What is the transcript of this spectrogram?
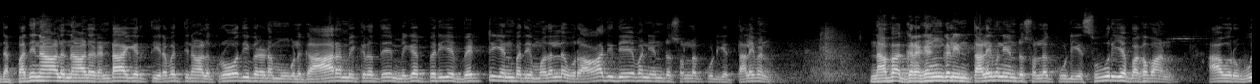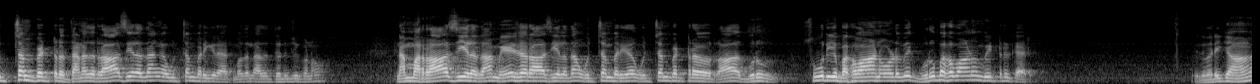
இந்த பதினாலு நாலு ரெண்டாயிரத்தி இருபத்தி நாலு குரோதி வருடம் உங்களுக்கு ஆரம்பிக்கிறது. மிகப்பெரிய வெற்றி என்பதை முதல்ல ஒரு ஆதிதேவன் என்று சொல்லக்கூடிய தலைவன் நவ கிரகங்களின் தலைவன் என்று சொல்லக்கூடிய சூரிய பகவான் அவர் உச்சம் பெற்று தனது ராசியில் தாங்க உச்சம் பெறுகிறார். முதல்ல அதை தெரிஞ்சுக்கணும். நம்ம ராசியில் தான் மேஷ ராசியில் தான் உச்சம் பெறுகிறார். உச்சம் பெற்ற ரா குரு சூரிய பகவானோடவே குரு பகவானும் வீட்டிருக்கார். இது வரைக்கும்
